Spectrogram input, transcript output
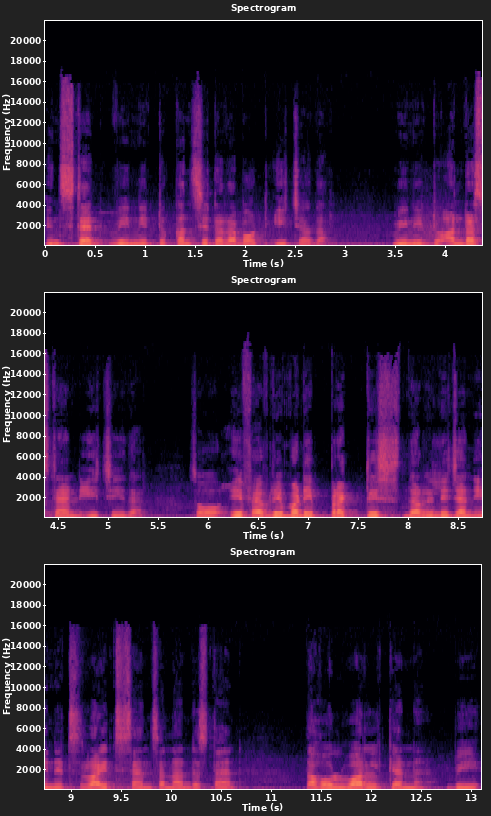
Instead, we need to consider about each other. We need to understand each other. So, if everybody practice the religion in its right sense and understand, the whole world can be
